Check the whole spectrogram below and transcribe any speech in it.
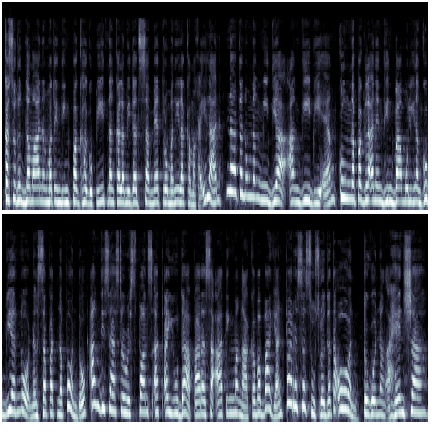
Kasunod naman ng matinding paghagupit ng kalamidad sa Metro Manila kamakailan, natanong ng media ang DBM kung napaglaanan din ba muli ng gobyerno ng sapat na pondo ang disaster response at ayuda para sa ating mga kababayan para sa susunod na taon. Tugon ng ahensya,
